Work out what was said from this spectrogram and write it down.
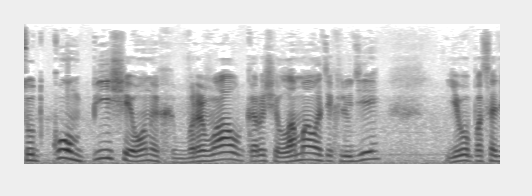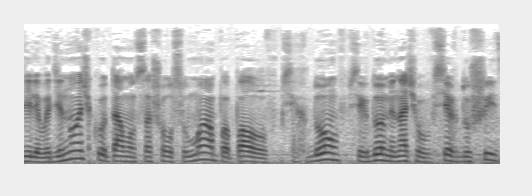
сутком пищи, он их вырывал, короче, ломал этих людей. Его посадили в одиночку, там он сошел с ума, попал в психдом, в психдоме начал всех душить.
